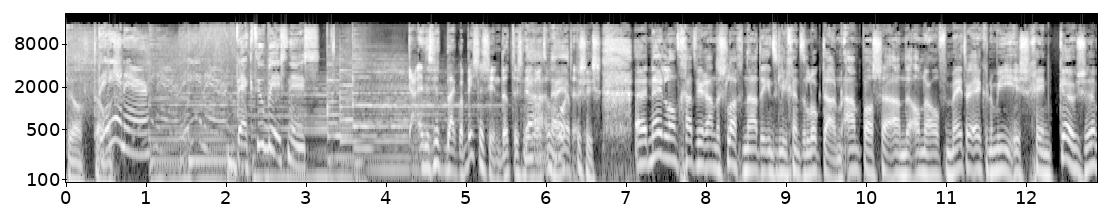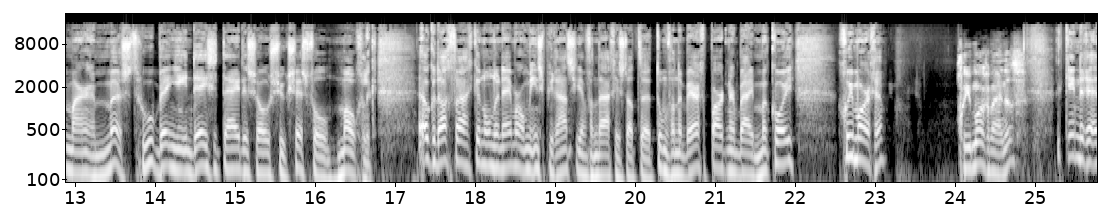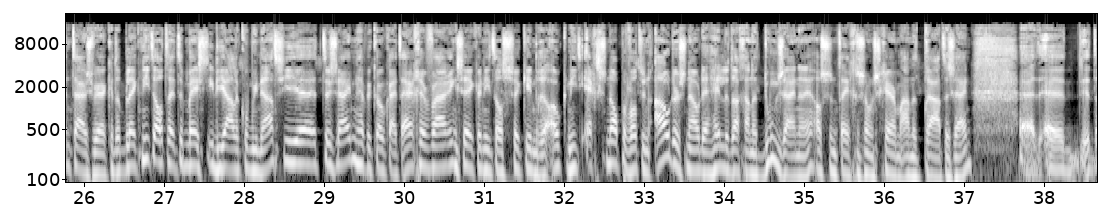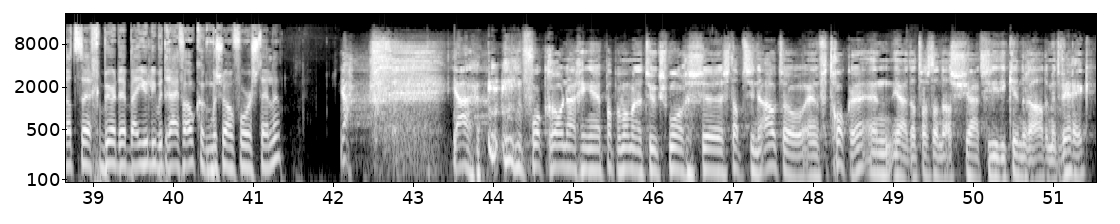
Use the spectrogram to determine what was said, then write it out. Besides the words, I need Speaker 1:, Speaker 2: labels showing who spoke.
Speaker 1: Dankjewel, Thomas.
Speaker 2: BNR, back to business.
Speaker 3: Ja, en er zit blijkbaar business in. Dat is niet
Speaker 1: Ja,
Speaker 3: wat we
Speaker 1: nee, ja, precies. Eh, Nederland gaat weer aan de slag na de intelligente lockdown. Aanpassen aan de anderhalve meter economie is geen keuze, maar een must. Hoe ben je in deze tijden zo succesvol mogelijk? Elke dag vraag ik een ondernemer om inspiratie. En vandaag is dat eh, Tom van den Berg, partner bij McCoy. Goedemorgen.
Speaker 4: Goedemorgen, Meinders.
Speaker 1: Kinderen en thuiswerken, dat bleek niet altijd de meest ideale combinatie eh, te zijn. Heb ik ook uit eigen ervaring. Zeker niet als eh, kinderen ook niet echt snappen wat hun ouders nou de hele dag aan het doen zijn. Hè, als ze tegen zo'n scherm aan het praten zijn. Eh, dat gebeurde bij jullie bedrijf ook, kan ik me zo voorstellen.
Speaker 4: Ja. Ja, voor corona gingen papa en mama natuurlijk s'morgens uh, stapten ze in de auto en vertrokken. En ja, dat was dan de associatie die die kinderen hadden met werk.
